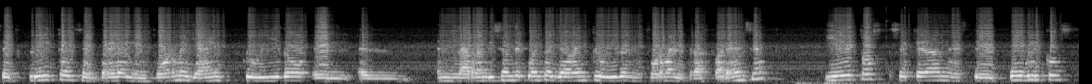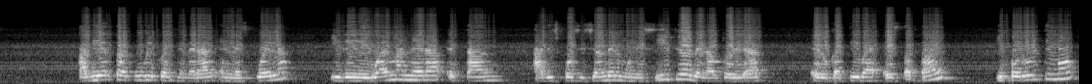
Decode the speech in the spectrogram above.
Se explica y se entrega el informe, ya incluido el, en la rendición de cuentas ya va incluido el informe de transparencia y estos se quedan este, públicos, abiertos al público en general en la escuela y de igual manera están a disposición del municipio, de la autoridad educativa estatal y por último,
